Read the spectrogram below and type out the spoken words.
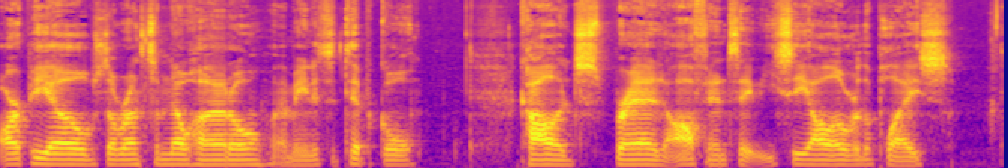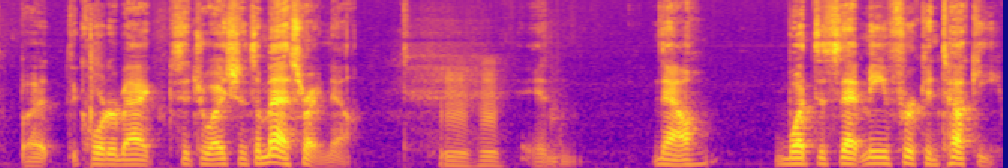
RPOs. They'll run some no huddle. I mean, it's a typical college spread offense that you see all over the place. But the quarterback situation's a mess right now. Mm-hmm. And now, what does that mean for Kentucky?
